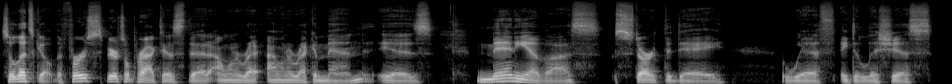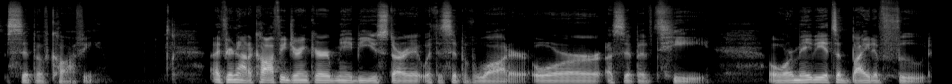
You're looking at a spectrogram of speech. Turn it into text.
So let's go. The first spiritual practice that I want to re- I want to recommend is many of us start the day with a delicious sip of coffee. If you're not a coffee drinker, maybe you start it with a sip of water or a sip of tea, or maybe it's a bite of food.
